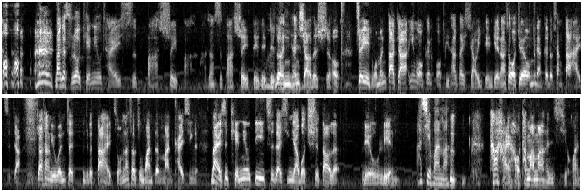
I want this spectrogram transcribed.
那个时候田妞才十八岁吧，好像十八岁，对对对，都很很小的时候，所以我们大家，因为我跟我比他再小一点点，那时候我觉得我们两个都像大孩子这样，加上刘文正这个大孩子，我们那时候是玩的蛮开心的。那也是田妞第一次在新加坡吃到了榴莲，他喜欢吗？他还好，他妈妈很喜欢。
